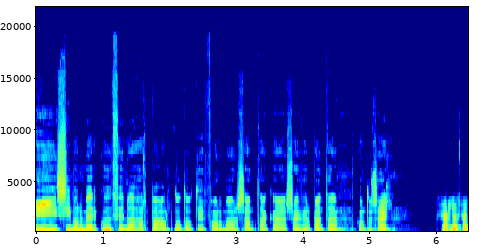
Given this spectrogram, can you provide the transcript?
Í símanum er Guðfinna Harpa Árnandóttir, formar samtaka Söðfjörgbænda. Góndu sæl. Sællustu.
